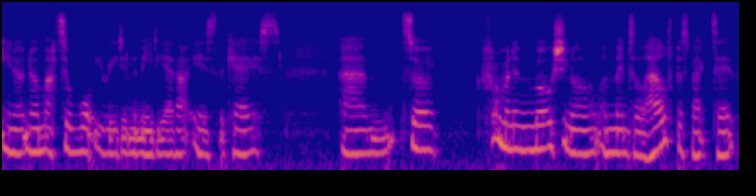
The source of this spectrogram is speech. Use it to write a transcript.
you know, no matter what you read in the media, that is the case. Um, so, from an emotional and mental health perspective,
